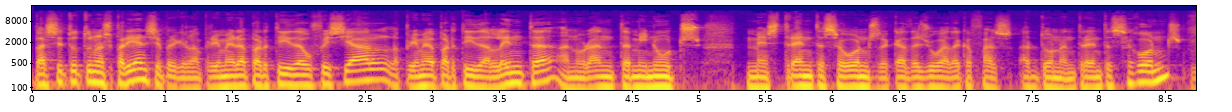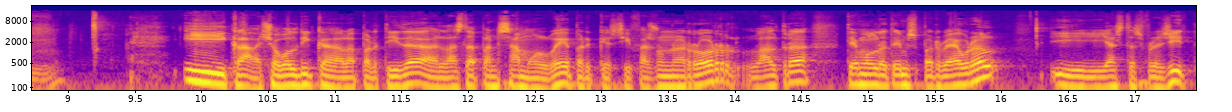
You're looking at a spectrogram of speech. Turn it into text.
va ser tota una experiència, perquè la primera partida oficial, la primera partida lenta, a 90 minuts més 30 segons de cada jugada que fas et donen 30 segons, i clar, això vol dir que la partida l'has de pensar molt bé, perquè si fas un error, l'altre té molt de temps per veure'l i ja estàs fregit.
